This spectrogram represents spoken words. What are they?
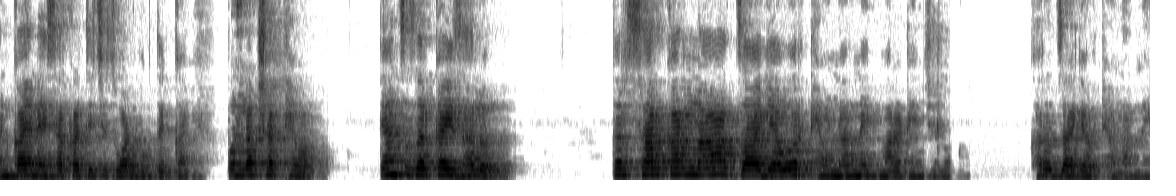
आणि काय नाही सरकार त्याचीच वाट बघते काय? पण लक्षात ठेवा त्यांचं जर काही झालं तर सरकारला जाग्यावर ठेवणार नाहीत मराठ्यांचे लोक. खरंच जाग्यावर ठेवणार नाही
